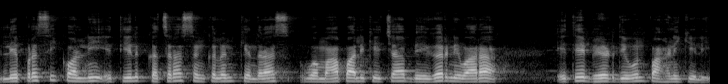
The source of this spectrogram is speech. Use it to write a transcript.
लेप्रसी कॉलनी येथील कचरा संकलन केंद्रास व महापालिकेच्या बेघर निवारा येथे भेट देऊन पाहणी केली.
